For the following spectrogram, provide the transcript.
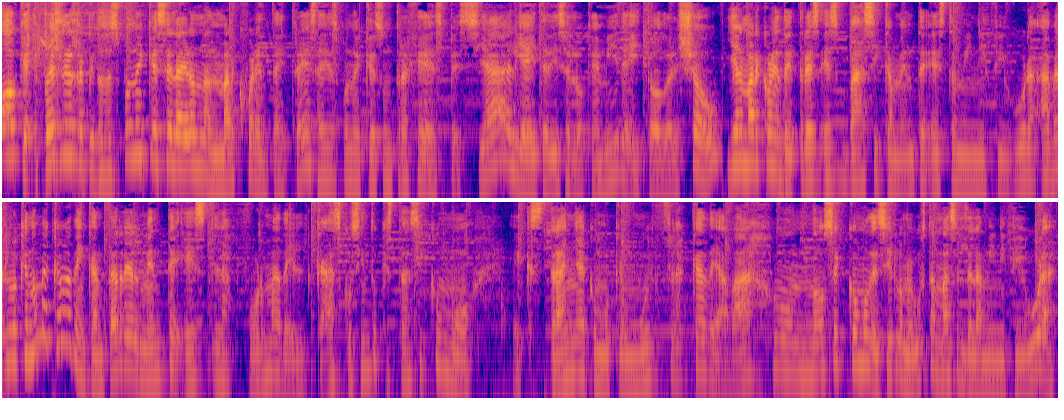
Ok, pues les repito, se supone que es el Iron Man Mark 43, ahí se supone que es un traje especial y ahí te dice lo que mide y todo el show. Y el Mark 43 es básicamente esta minifigura. A ver, lo que no me acaba de encantar realmente es la forma del casco, siento que está así como extraña, como que muy flaca de abajo, no sé cómo decirlo, me gusta más el de la minifigura.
